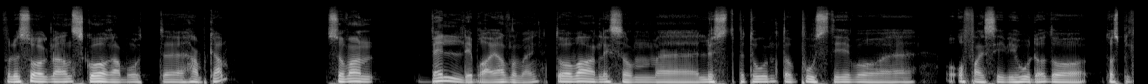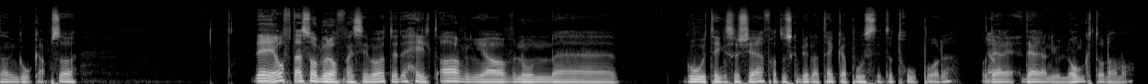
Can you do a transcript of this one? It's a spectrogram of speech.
For du så når han skåra mot uh, HamKam, så var han veldig bra i andre omgang. Da var han liksom uh, lystbetont og positiv og, uh, og offensiv i hodet, og da, da, spilte han en god kamp. Så det er ofte sånn med det offensive at det er helt avhengig av noen gode ting som skjer, for at du skal begynne å tenke positivt og tro på det. Og Ja. der, der er han jo langt under nå.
